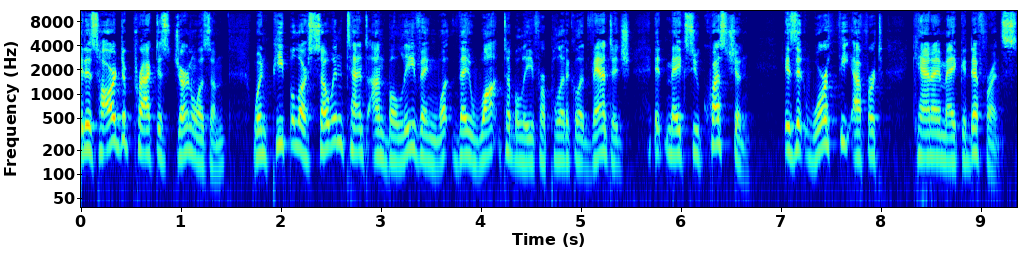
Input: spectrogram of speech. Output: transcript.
It is hard to practice journalism when people are so intent on believing what they want to believe for political advantage, it makes you question is it worth the effort? Can I make a difference?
